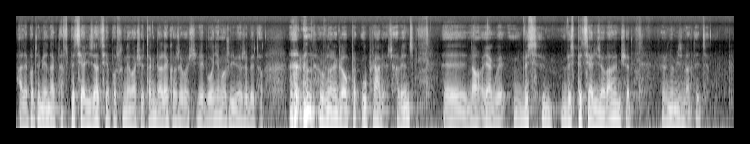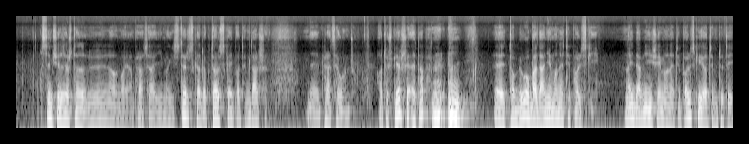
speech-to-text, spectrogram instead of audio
ale potem jednak ta specjalizacja posunęła się tak daleko, że właściwie było niemożliwe, żeby to równolegle uprawiać. A więc no, jakby wys, wyspecjalizowałem się w numizmatyce. Z tym się zresztą no, moja praca i magisterska, doktorska i potem dalsze prace łączą. Otóż pierwszy etap to było badanie monety polskiej, najdawniejszej monety polskiej, o tym tutaj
